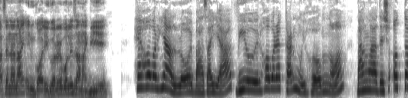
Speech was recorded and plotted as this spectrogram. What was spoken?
আছে না নাই ইনকোয়ারি গড়ের বলে জানা গিয়ে। হে খবৰ হিয়ান লৈ বাজাইয়া ভিঅ'ৰ খবৰে কাণ মুই হম ন বাংলাদেশ অত্ত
